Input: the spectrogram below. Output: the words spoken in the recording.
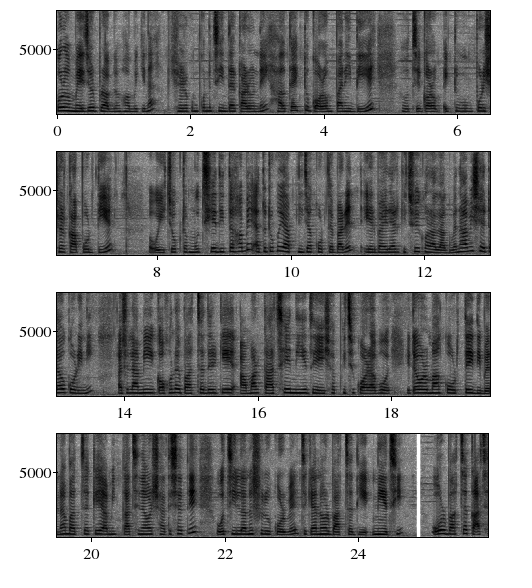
কোনো মেজর প্রবলেম হবে কি না সেরকম কোনো চিন্তার কারণ নেই। হালকা একটু গরম পানি দিয়ে, হচ্ছে গরম, একটু পরিষ্কার কাপড় দিয়ে ওই চোখটা মুছিয়ে দিতে হবে। এতটুকুই আপনি যা করতে পারেন। এর বাইরে আর কিছুই করা লাগবে না। আমি সেটাও করিনি। আসলে আমি কখনোই বাচ্চাদেরকে আমার কাছে নিয়ে যে এইসব কিছু করাবো, এটা ওর মা করতেই দিবে না। বাচ্চাকে আমি কাছে নেওয়ার সাথে সাথে ও চিল্লানো শুরু করবে যে, কেন ওর বাচ্চা দিয়ে, নিয়েছি? ওর বাচ্চা কাছে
